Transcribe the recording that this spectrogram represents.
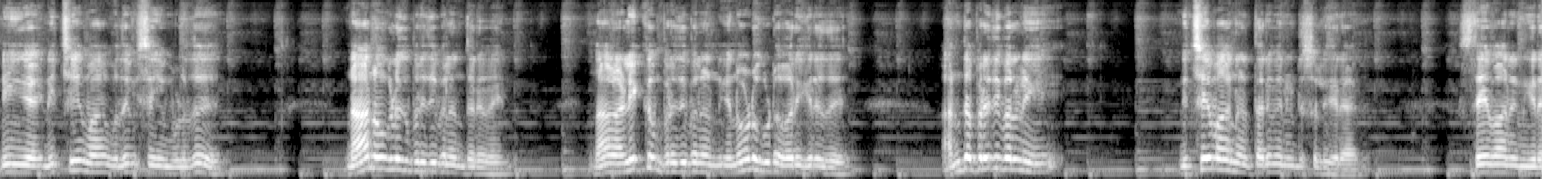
நீங்கள் நிச்சயமாக உதவி செய்யும் பொழுது நான் உங்களுக்கு பிரதிபலன் தருவேன். நான் அளிக்கும் பிரதிபலன் என்னோடு கூட வருகிறது. அந்த பிரதிபலனை நிச்சயமாக நான் தருவேன் என்று சொல்லுகிறார். ஸ்தேவான் என்கிற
